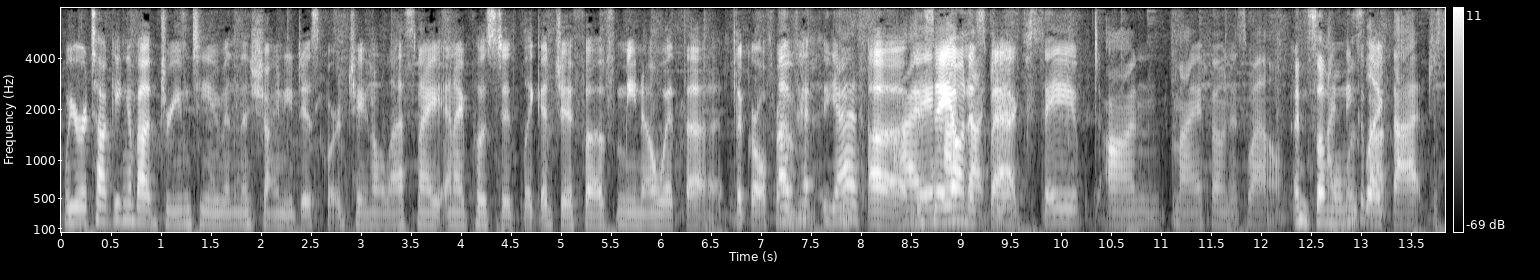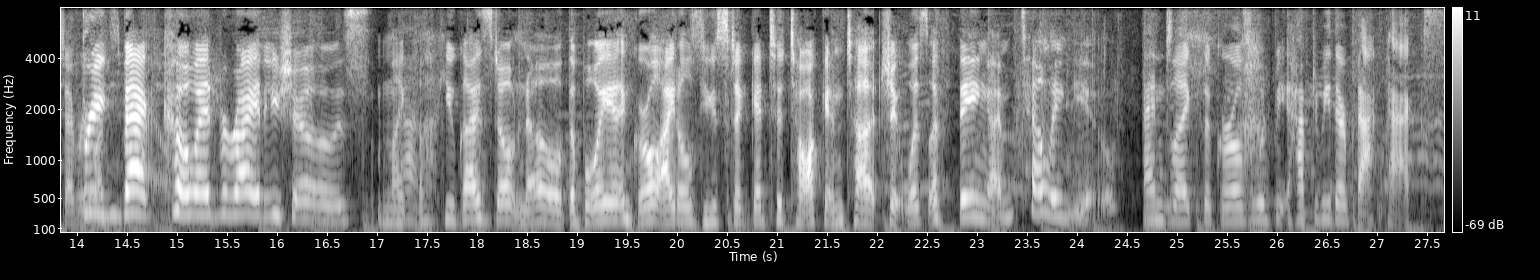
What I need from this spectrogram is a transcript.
We were talking about Dream Team in the SHINee Discord channel last night, and I posted like a GIF of Mino with the the girl from Of yes, uh, I have on that his back, GIF saved on my phone as well. and someone was like, that just every "Bring once in a back co-ed variety shows." I'm like, Yeah. You guys don't know. The boy and girl idols used to get to talk and touch. It was a thing. I'm telling you." and like the girls would be have to be their backpacks.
